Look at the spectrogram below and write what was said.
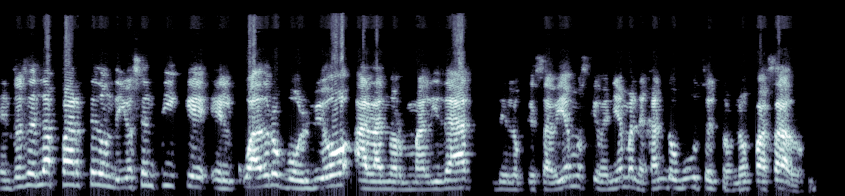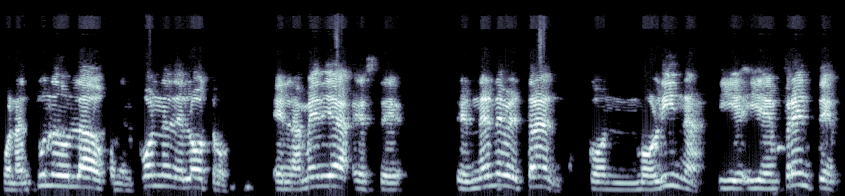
Entonces la parte donde yo sentí que el cuadro volvió a la normalidad de lo que sabíamos que venía manejando Bus el torneo pasado, con Antuna de un lado, con el Cone del otro, en la media, este, el Nene Beltrán con Molina y, y enfrente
